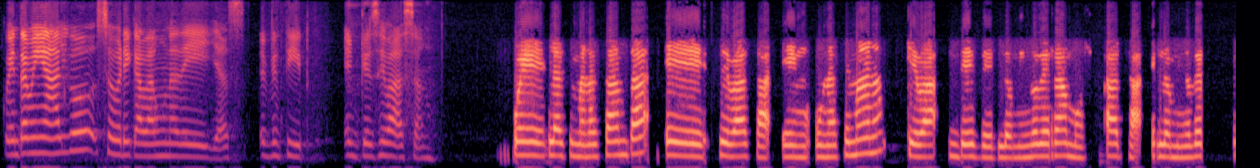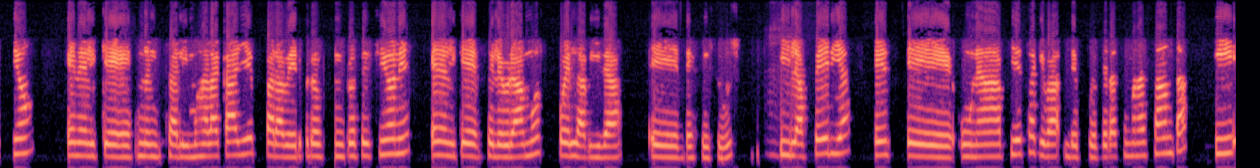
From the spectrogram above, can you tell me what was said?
Cuéntame algo sobre cada una de ellas, es decir, ¿en qué se basan? Pues la Semana Santa eh, se basa en una semana que va desde el Domingo de Ramos hasta el Domingo de Resurrección, en el que salimos a la calle para ver procesiones, en el que celebramos pues la vida eh, de Jesús. Y la feria es eh, una fiesta que va después de la Semana Santa y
